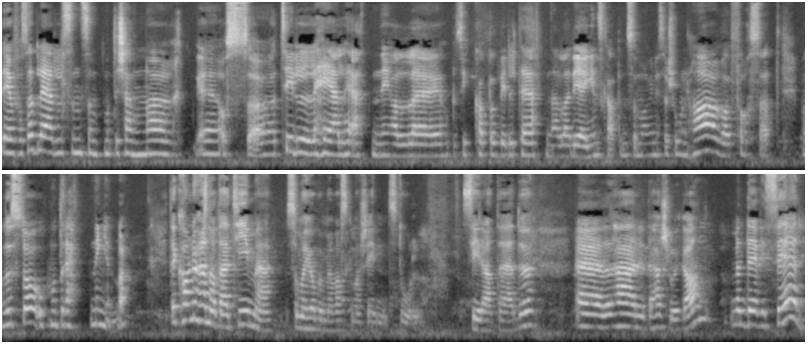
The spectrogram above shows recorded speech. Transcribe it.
det er jo fortsatt ledelsen som på en måte kjenner eh, også til helheten i alle si, kapabilitetene eller de egenskapene som organisasjonen har, og fortsatt må det stå opp mot retningen, da. Det kan jo hende at det er teamet som må jobbe med vaskemaskinstolen, sier at eh, du, eh, det her, det her slo ikke an. Men det vi ser,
